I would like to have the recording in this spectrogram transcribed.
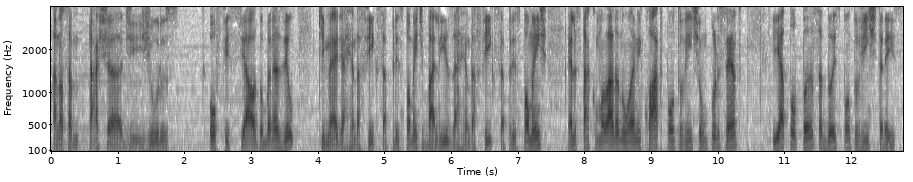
a nossa taxa de juros oficial do Brasil, que mede a renda fixa, principalmente, baliza a renda fixa, principalmente, ela está acumulada no ano em 4,21% e a poupança 2,23%.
